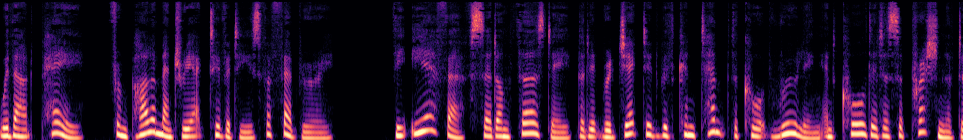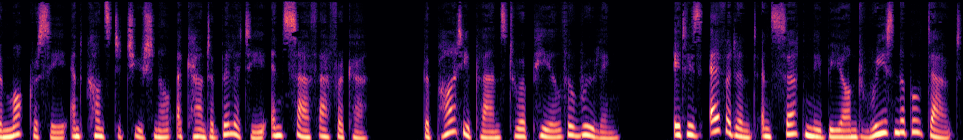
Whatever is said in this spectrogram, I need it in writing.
without pay, from parliamentary activities for February. The EFF said on Thursday that it rejected with contempt the court ruling and called it a suppression of democracy and constitutional accountability in South Africa. The party plans to appeal the ruling. It is evident and certainly beyond reasonable doubt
